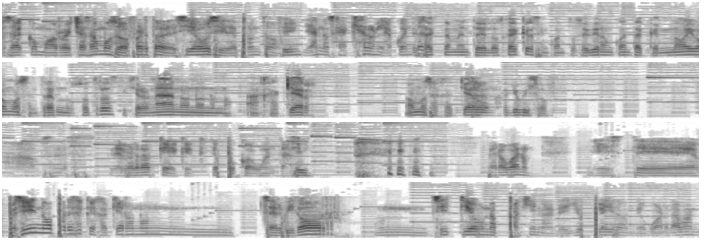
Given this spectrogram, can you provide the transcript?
O sea, como rechazamos su oferta de CEOs y de pronto Sí. ya nos hackearon la cuenta. Exactamente, los hackers en cuanto se dieron cuenta que no íbamos a entrar nosotros, dijeron, ah, no, no, no, no, a hackear. Vamos a hackear Toma. Ubisoft. Ah, pues es- de verdad que, que, que poco aguantan. Sí, Pero bueno, este, pues sí, no parece que hackearon un servidor, un sitio, una página de Uplay donde guardaban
